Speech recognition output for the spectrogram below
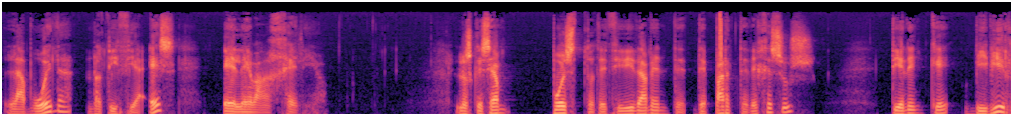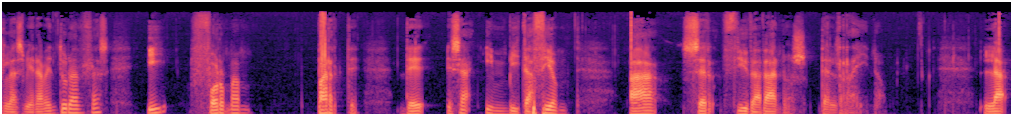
la buena noticia, es el Evangelio. Los que se han puesto decididamente de parte de Jesús tienen que vivir las bienaventuranzas y forman parte de esa invitación a ser ciudadanos del reino. La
